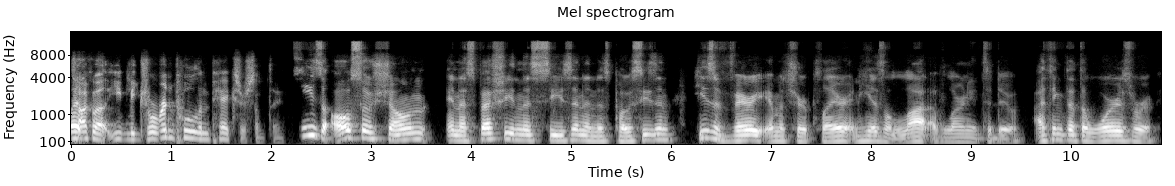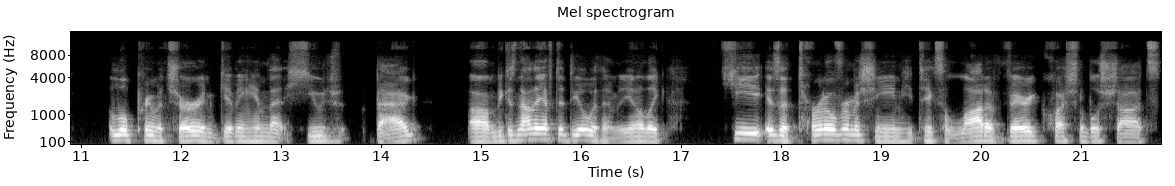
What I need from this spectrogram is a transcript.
but talk about you, Jordan Poole and picks or something. he's also shown, and especially in this season and this postseason, he's a very immature player and he has a lot of learning to do. I think that the Warriors were a little premature in giving him that huge bag, um, because now they have to deal with him. You know, like he is a turnover machine. He takes a lot of very questionable shots,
